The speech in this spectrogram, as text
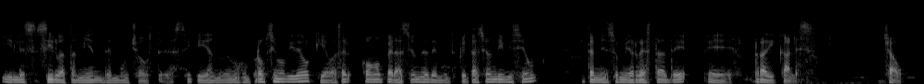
y les sirva también de mucho a ustedes. Así que ya nos vemos en un próximo video que ya va a ser con operaciones de multiplicación, división y también suma y resta de eh, radicales. Chao.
